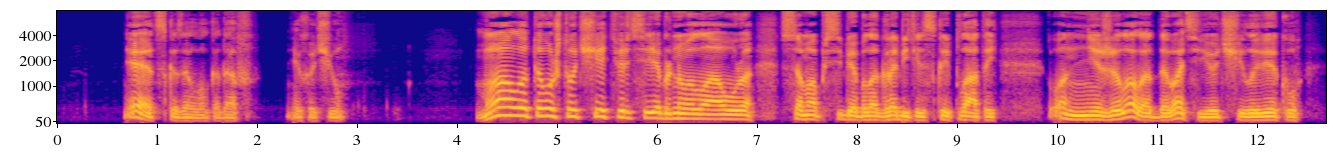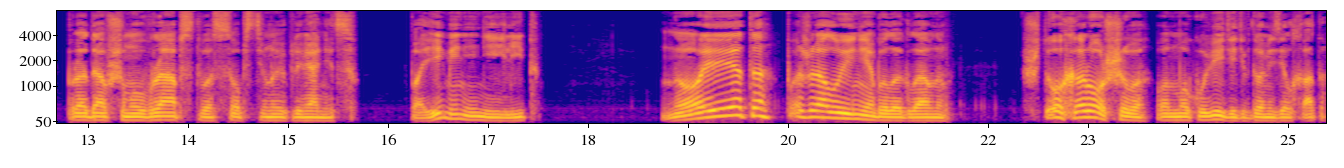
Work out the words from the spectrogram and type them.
— Нет, — сказал волкодав, — не хочу. Мало того, что четверть серебряного лаура сама по себе была грабительской платой, он не желал отдавать ее человеку, продавшему в рабство собственную племянницу по имени Нейлит. Но и это, пожалуй, не было главным. Что хорошего он мог увидеть в доме Зелхата?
